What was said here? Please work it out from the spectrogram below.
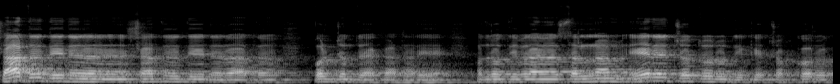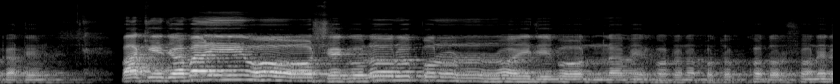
সাত দিন সাত দিন রাত পর্যন্ত একাধারে। হজরত ইব্রাহিম সাল্লাম এর চতুর্দিকে চক্কর কাটে। পাখি জবাই ও সেগুলোর পুনরায় জীবন লাভের ঘটনা প্রত্যক্ষ দর্শনের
